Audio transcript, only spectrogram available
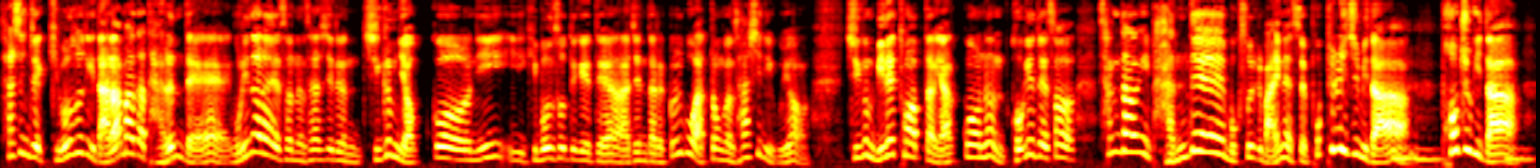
사실 이제 기본소득이 나라마다 다른데 우리나라에서는 사실은 지금 여권이 이 기본소득에 대한 아젠다를 끌고 왔던 건 사실이고요. 지금 미래통합당 야권은 거기에 대해서 상당히 반대 목소리를 많이 냈어요. 포퓰리즘이다, 음, 음. 퍼주기다. 음.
